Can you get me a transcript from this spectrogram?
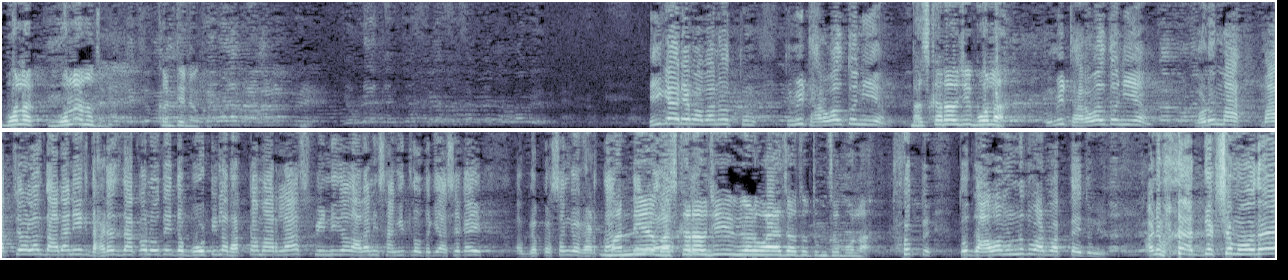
बोला बोला ना तुम्ही. कंटिन्यू करा. ठीक आहे रे बाबानो तुम तुम्ही ठरवाल तो नियम. भास्कररावजी बोला. तुम्ही ठरवाल तो नियम. म्हणून मा- मागच्या वेळेला दादाने एक धाडस दाखवलं होतं इथं बोटीला धक्का मारला स्पिंडीच्या दादानी सांगितलं होतं की असे काही प्रसंग घडतात. माननीय त्यावेळेला भास्कररावजी वेळ वाया जातो तुमचं बोला. तो तो जावा म्हणूनच वाट बघताय तुम्ही. आणि अध्यक्ष महोदय?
